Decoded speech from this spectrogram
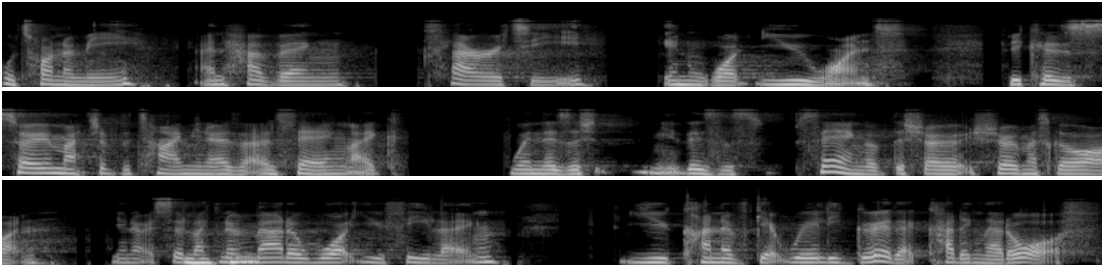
autonomy and having clarity in what you want because so much of the time you know as i was saying like when there's a there's this saying of the show show must go on you know so like mm-hmm. no matter what you're feeling you kind of get really good at cutting that off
